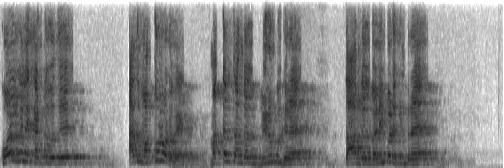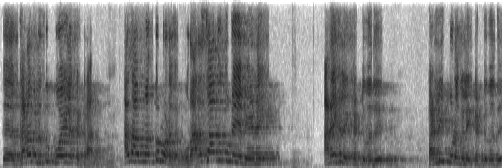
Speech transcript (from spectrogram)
கோயில்களை கட்டுவது அது மக்களோட வேலை. மக்கள் தங்கள் விரும்புகிற தாங்கள் வழிபடுகின்ற கடவுளுக்கு கோயிலை கட்டுறாங்க. அது அது மக்களோட வேலை. ஒரு அரசாங்கத்துடைய வேலை அணைகளை கட்டுவது பள்ளிக்கூடங்களை கட்டுவது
